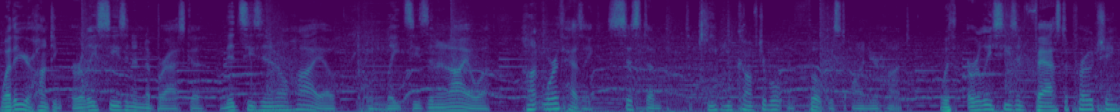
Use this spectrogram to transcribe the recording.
Whether you're hunting early season in Nebraska, mid season in Ohio, or late season in Iowa, Huntworth has a system to keep you comfortable and focused on your hunt. With early season fast approaching,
